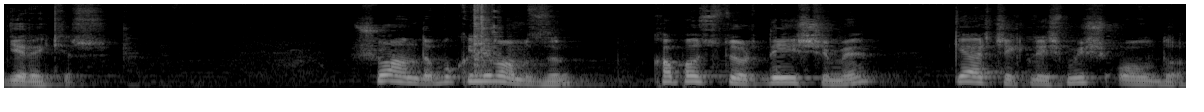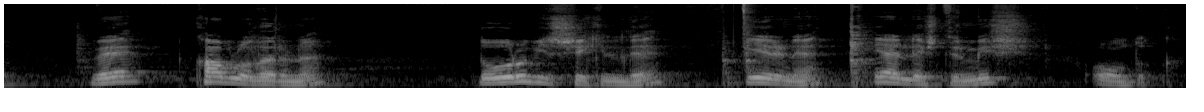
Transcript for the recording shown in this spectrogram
gerekir. Şu anda bu klimamızın kapasitör değişimi gerçekleşmiş oldu ve kablolarını doğru bir şekilde yerine yerleştirmiş olduk.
